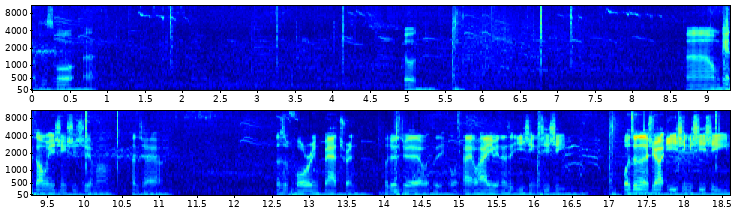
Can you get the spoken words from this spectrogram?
我是说，呃，就，嗯、我们可以招募一星系血吗？看起来啊，那是 foreign veteran，我就觉得我自己我还我还以为那是一星西西，我真的需要一星西西。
